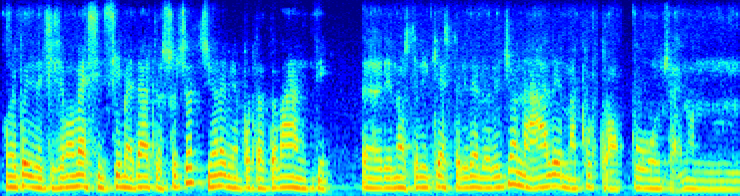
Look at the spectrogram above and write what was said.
come poi ci siamo messi insieme ad altre associazioni, abbiamo portato avanti eh, le nostre richieste a livello regionale, ma purtroppo cioè, non,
